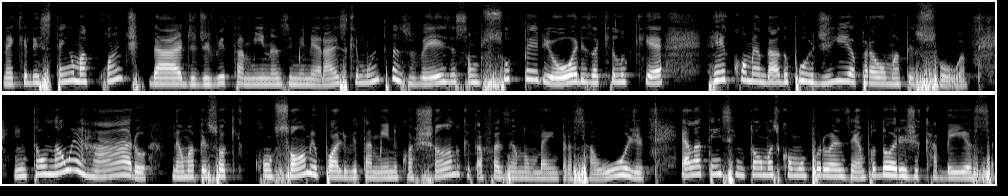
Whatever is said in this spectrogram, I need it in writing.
né? que eles têm uma quantidade de vitaminas e minerais que muitas vezes são superiores àquilo que é recomendado por dia para uma pessoa. Então, não é raro né, uma pessoa que consome o polivitamínico achando que está fazendo um bem bem para a saúde, ela tem sintomas como, por exemplo, dores de cabeça,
